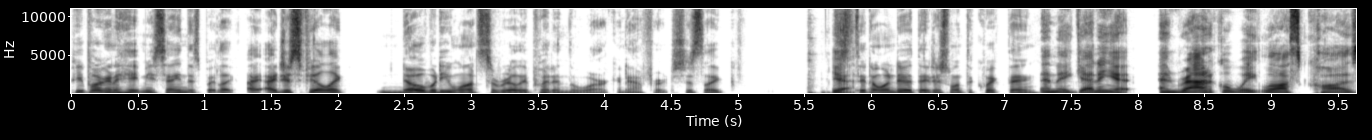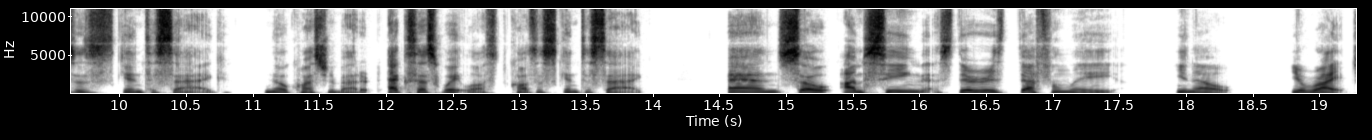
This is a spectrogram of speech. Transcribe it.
People are gonna hate me saying this, but like, I, I just feel like nobody wants to really put in the work and effort. It's just like, Yeah. they don't want to do it. They just want the quick thing. and they're getting it. And radical weight loss causes skin to sag. No question about it. Excess weight loss causes skin to sag. And so I'm seeing this. There is definitely, you know, you're right.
